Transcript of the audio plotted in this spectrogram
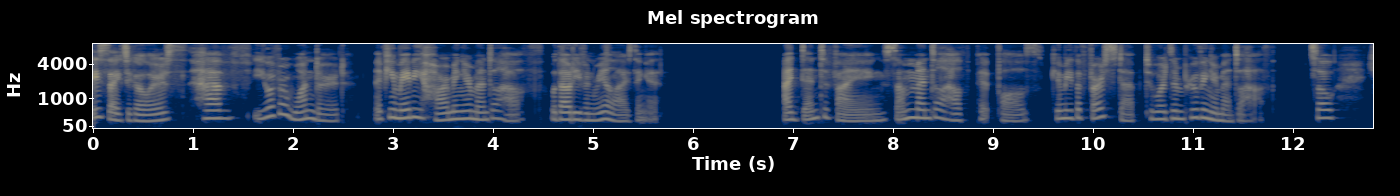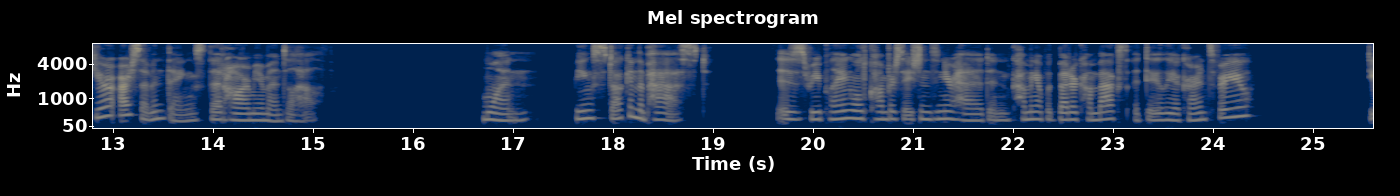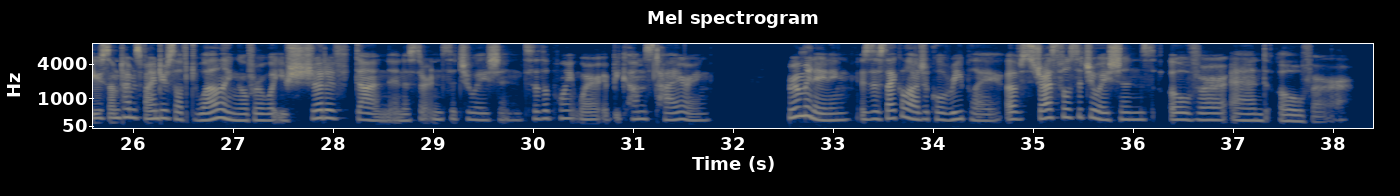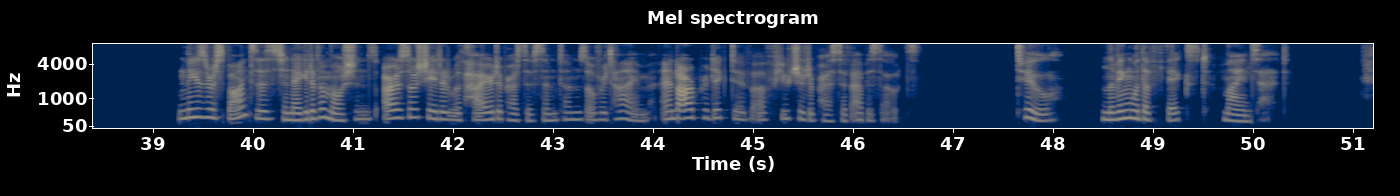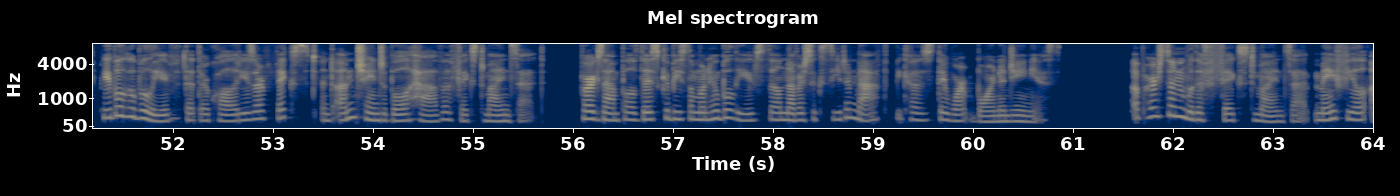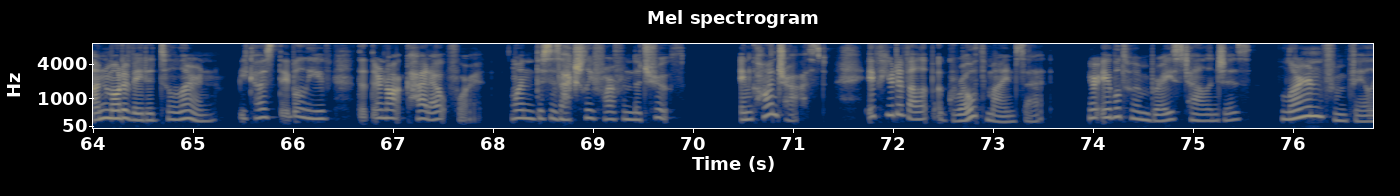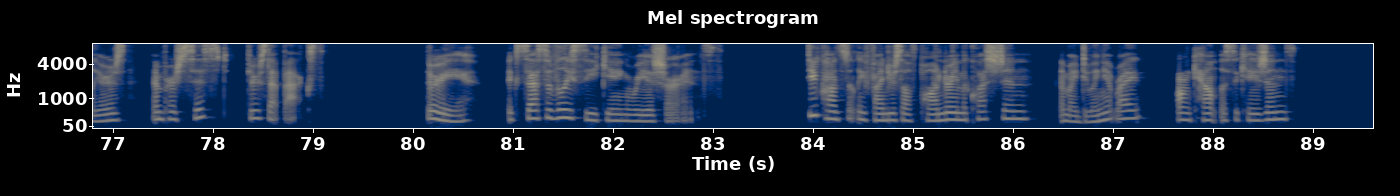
Hey, Psych2Goers, have you ever wondered if you may be harming your mental health without even realizing it? Identifying some mental health pitfalls can be the first step towards improving your mental health. So here are seven things that harm your mental health. One, being stuck in the past. Is replaying old conversations in your head and coming up with better comebacks a daily occurrence for you? Do you sometimes find yourself dwelling over what you should have done in a certain situation to the point where it becomes tiring? Ruminating is the psychological replay of stressful situations over and over. These responses to negative emotions are associated with higher depressive symptoms over time and are predictive of future depressive episodes. Two, living with a fixed mindset. People who believe that their qualities are fixed and unchangeable have a fixed mindset. For example, this could be someone who believes they'll never succeed in math because they weren't born a genius. A person with a fixed mindset may feel unmotivated to learn because they believe that they're not cut out for it, when this is actually far from the truth. In contrast, if you develop a growth mindset, you're able to embrace challenges, learn from failures, and persist through setbacks. Three, excessively seeking reassurance. Do you constantly find yourself pondering the question, am I doing it right, on countless occasions?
